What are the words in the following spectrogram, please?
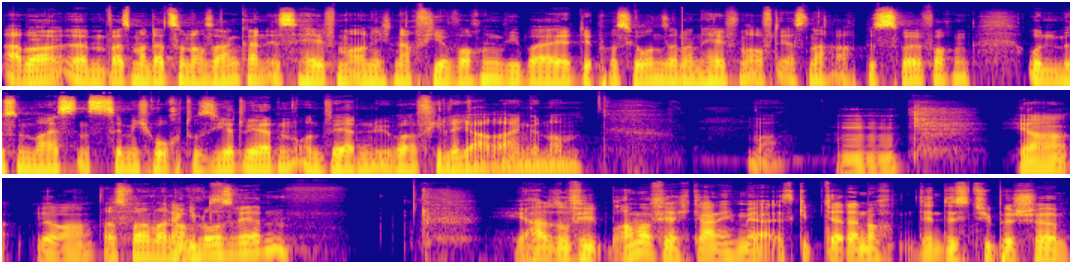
Aber ähm, was man dazu noch sagen kann, ist, helfen auch nicht nach vier Wochen wie bei Depressionen, sondern helfen oft erst nach acht bis zwölf Wochen und müssen meistens ziemlich hoch dosiert werden und werden über viele Jahre eingenommen. Ja. Mhm. Ja, ja. Was wollen wir Dann noch loswerden? Ja, so viel brauchen wir vielleicht gar nicht mehr. Es gibt ja dann noch den, das typische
